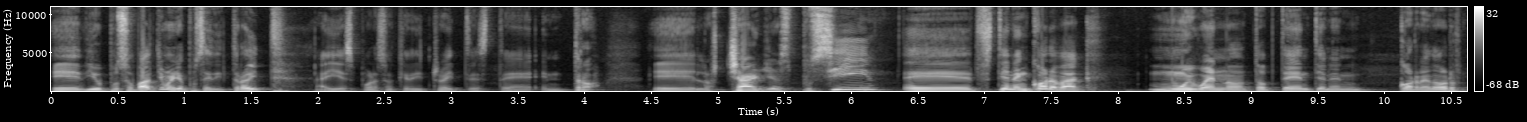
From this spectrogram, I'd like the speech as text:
Eh, puso Baltimore, yo puse Detroit. Ahí es por eso que Detroit este, entró. Eh, los Chargers, pues sí, eh, pues tienen quarterback muy bueno, top 10. Tienen corredor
